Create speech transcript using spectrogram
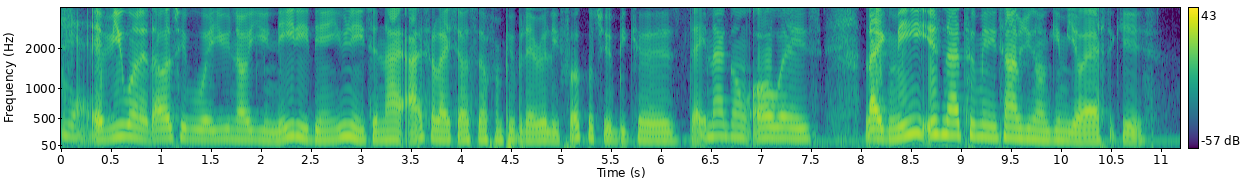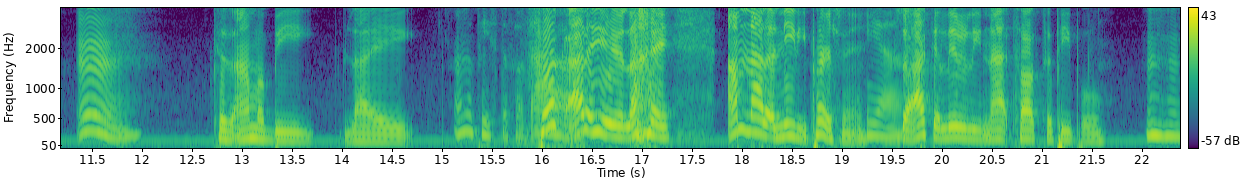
Yes. If you one of those people where you know you needy, then you need to not isolate yourself from people that really fuck with you because they not gonna always like me. It's not too many times you gonna give me your ass to kiss. Mm. Cause I'ma be like, I'm a piece of fuck. fuck out of here. Like, I'm not a needy person. Yeah. So I could literally not talk to people Mm-hmm.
